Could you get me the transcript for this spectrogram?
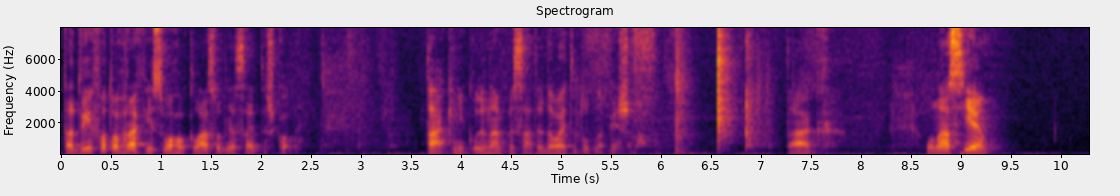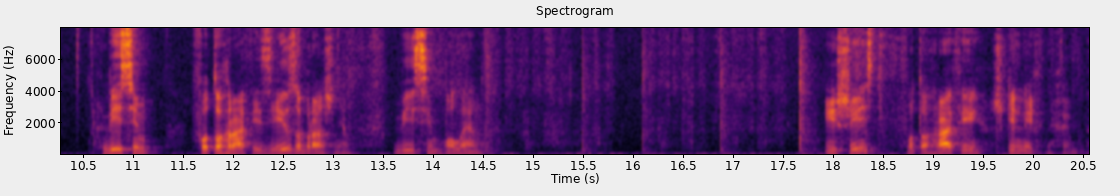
та 2 фотографії свого класу для сайту школи. Так, нікуди нам писати. Давайте тут напишемо. Так. У нас є 8 фотографій з її зображенням, 8 Олен. І 6 фотографій шкільних, нехай буде.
